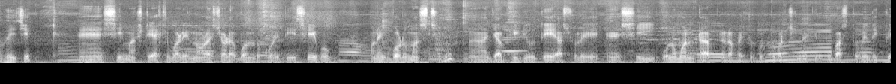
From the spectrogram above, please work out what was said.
হয়েছে। সেই মাছটি একেবারে নড়াচড়া বন্ধ করে দিয়েছে এবং অনেক বড় মাছ ছিল যা ভিডিওতে আসলে সেই অনুমানটা আপনারা হয়তো করতে পারছেন না, কিন্তু বাস্তবে দেখতে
